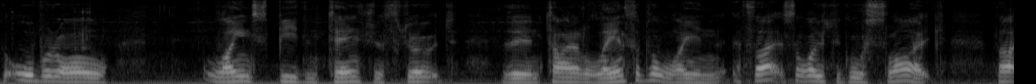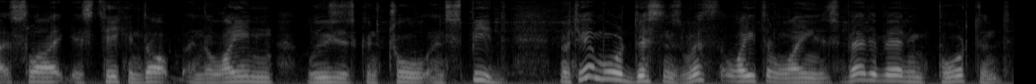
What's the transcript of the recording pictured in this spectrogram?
the overall line speed and tension throughout the entire length of the line. If that's allowed to go slack, that slack is taken up and the line loses control and speed. Now to get more distance with lighter line, it's very, very important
